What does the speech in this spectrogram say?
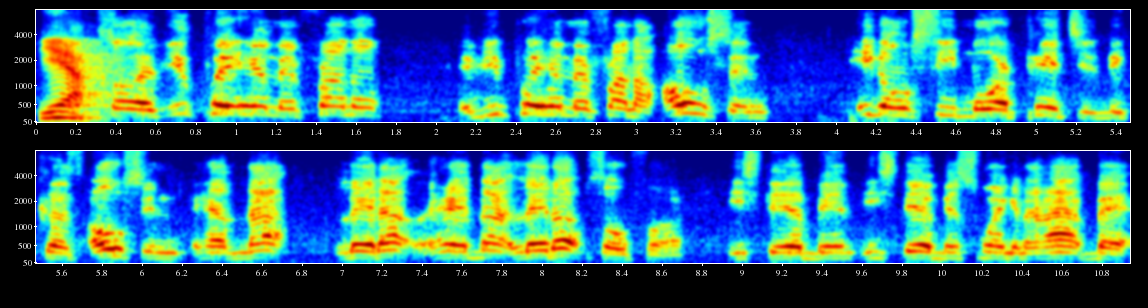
Yeah. So if you put him in front of if you put him in front of Olson, he gonna see more pitches because Olson have not let out had not let up so far. He's still been he's still been swinging a hot bat.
